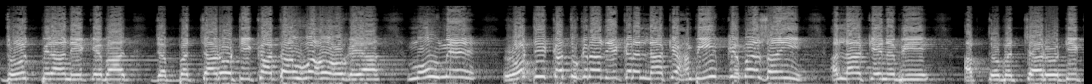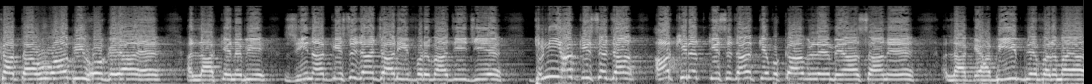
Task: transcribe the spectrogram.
دودھ پلانے کے بعد جب بچہ روٹی کھاتا ہوا ہو گیا، منہ میں روٹی کا ٹکڑا دے کر اللہ کے حبیب کے پاس آئی اللہ کے نبی، اب تو بچہ روٹی کھاتا ہوا بھی ہو گیا ہے۔ اللہ کے نبی، زینا کی سجا جاری فرما دیجیے۔ دنیا کی سجا آخرت کی سجا کے مقابلے میں آسان ہے۔ اللہ کے حبیب نے فرمایا،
